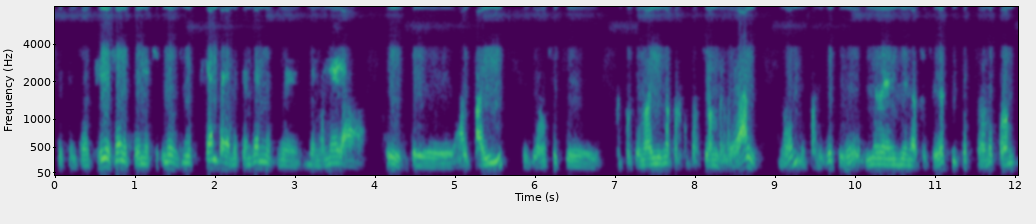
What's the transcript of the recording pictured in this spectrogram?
pues entonces ellos son los que nos, están para defendernos de, de manera este, al país, pues yo sé que, porque no hay una preocupación real, ¿no? Me parece que en la sociedad sí se con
